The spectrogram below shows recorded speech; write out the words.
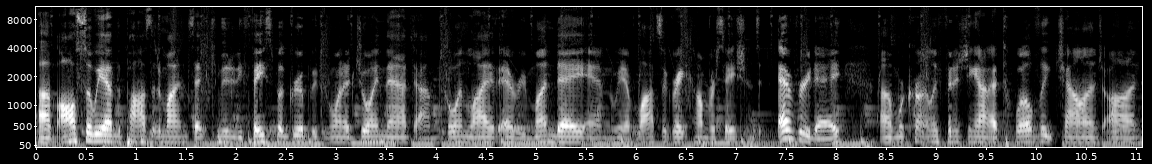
Um, also, we have the Positive Mindset Community Facebook group if you want to join that. I'm going live every Monday, and we have lots of great conversations every day. Um, we're currently finishing out a 12 week challenge on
